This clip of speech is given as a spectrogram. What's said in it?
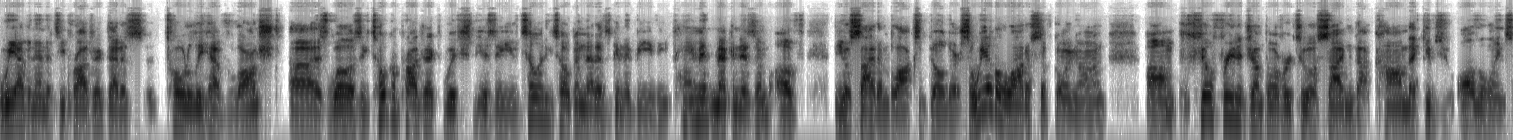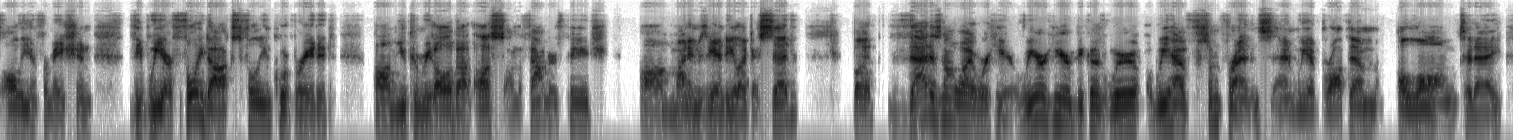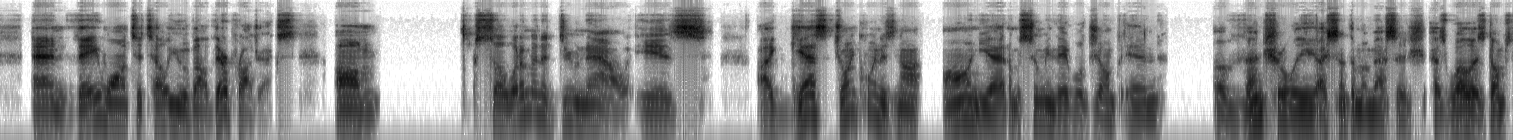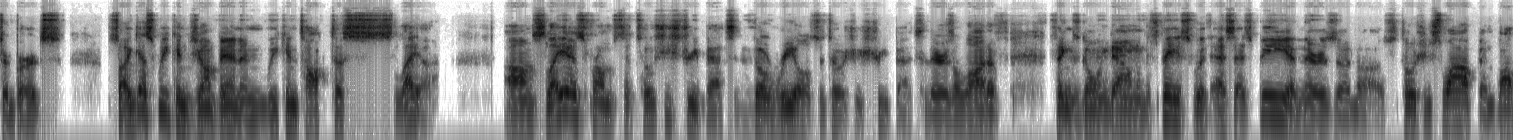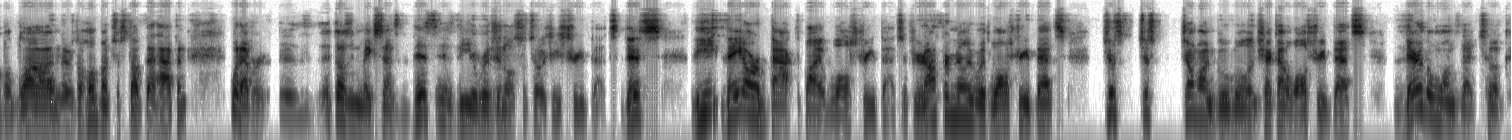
we have an NFT project that is totally have launched, uh, as well as a token project, which is a utility token that is going to be the payment mechanism of the Osaden Blocks builder. So we have a lot of stuff going on. Um, feel free to jump over to osaden.com. That gives you all the links, all the information. The, we are fully doxed, fully incorporated. Um, you can read all about us on the founders page. Um, my name is Andy, like I said. But that is not why we're here. We are here because we're we have some friends and we have brought them along today, and they want to tell you about their projects. Um, so what I'm going to do now is, I guess JoinCoin is not on yet. I'm assuming they will jump in eventually. I sent them a message as well as Dumpster Birds. So I guess we can jump in and we can talk to Slaya. Um, Slay is from Satoshi Street Bets, the real Satoshi Street Bets. There's a lot of things going down in the space with SSB, and there's a uh, Satoshi Swap, and blah blah blah, and there's a whole bunch of stuff that happened. Whatever, it doesn't make sense. This is the original Satoshi Street Bets. This the they are backed by Wall Street Bets. If you're not familiar with Wall Street Bets, just just jump on Google and check out Wall Street Bets. They're the ones that took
